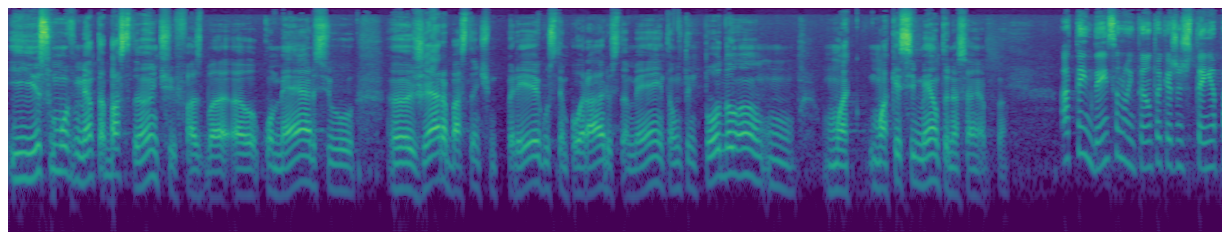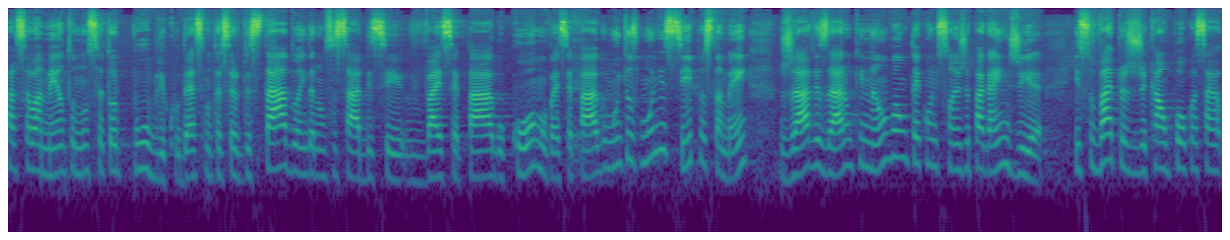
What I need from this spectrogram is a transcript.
e isso movimenta bastante, faz uh, o comércio, uh, gera bastante empregos temporários também, então tem todo um, um, um aquecimento nessa época. A tendência, no entanto, é que a gente tenha parcelamento no setor público. O 13º do Estado ainda não se sabe se vai ser pago, como vai ser pago. Muitos municípios também já avisaram que não vão ter condições de pagar em dia. Isso vai prejudicar um pouco essa,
